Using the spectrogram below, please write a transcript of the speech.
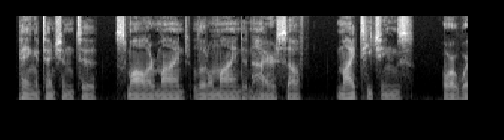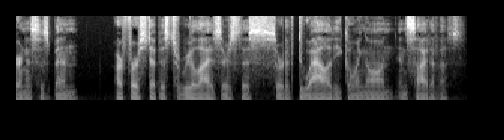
paying attention to smaller mind, little mind, and higher self, my teachings or awareness has been our first step is to realize there's this sort of duality going on inside of us,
